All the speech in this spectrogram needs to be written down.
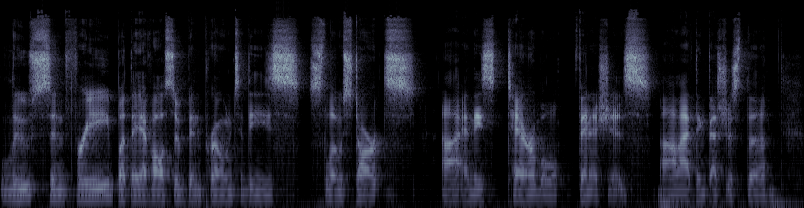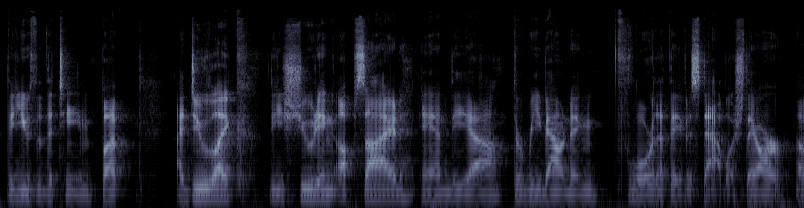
loose and free, but they have also been prone to these slow starts uh, and these terrible finishes. Um, I think that's just the the youth of the team, but I do like the shooting upside and the uh, the rebounding floor that they've established. They are a,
